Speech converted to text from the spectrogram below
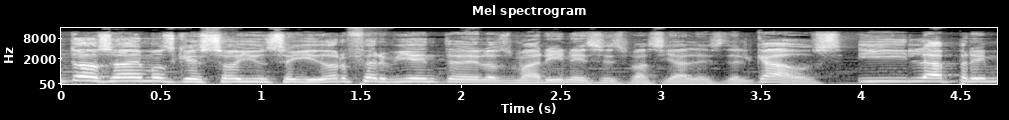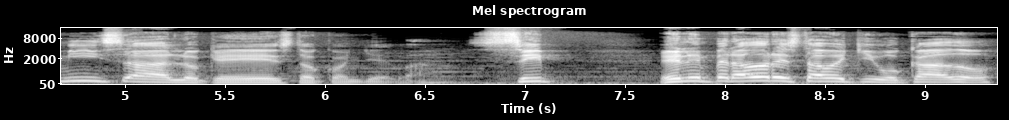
todos sabemos que soy un seguidor ferviente de los marines espaciales del caos y la premisa a lo que esto conlleva. Sí, el emperador estaba equivocado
